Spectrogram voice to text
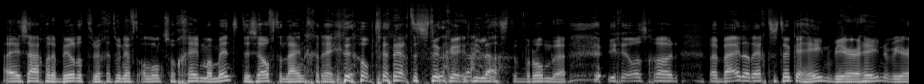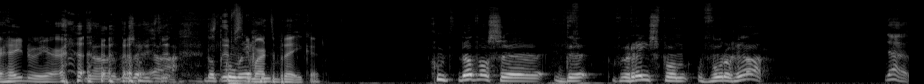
Alleen zagen we de beelden terug en toen heeft Alonso geen moment dezelfde lijn gereden op de rechte stukken in die laatste ronde. Die was gewoon bij beide rechte stukken heen weer, heen weer, heen weer. Ja, dat, was, Die ja, dat kon echt maar niet. te breken. Goed, dat was eh, de race van vorig jaar. Ja,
